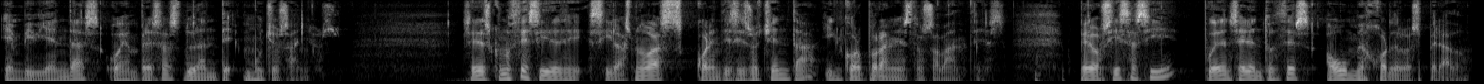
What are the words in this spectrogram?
en viviendas o empresas durante muchos años. Se desconoce si, si, las nuevas 4680 incorporan estos avances, pero si es así, pueden ser entonces aún mejor de lo esperado.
